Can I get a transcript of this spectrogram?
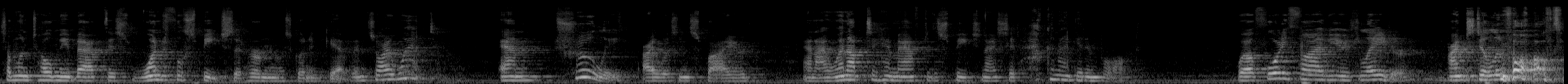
someone told me about this wonderful speech that Herman was going to give. And so I went. And truly, I was inspired. And I went up to him after the speech and I said, How can I get involved? Well, 45 years later, I'm still involved.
